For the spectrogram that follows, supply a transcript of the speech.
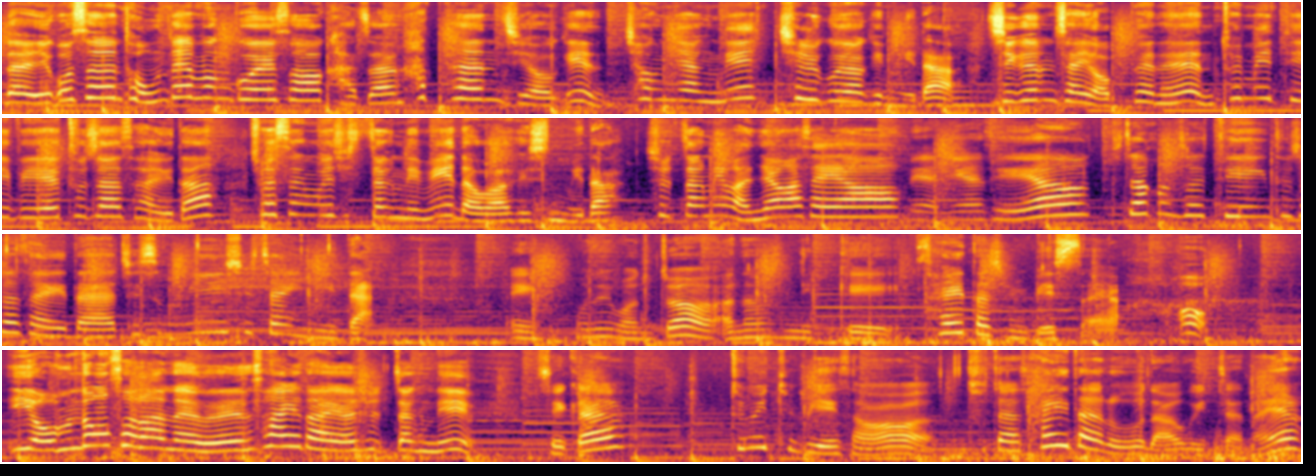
네, 이곳은 동대문구에서 가장 핫한 지역인 청량리 7구역입니다. 지금 제 옆에는 투미TV의 투자사이다 최승미 실장님이 나와 계십니다. 실장님 안녕하세요. 네, 안녕하세요. 투자 컨설팅 투자사이다 최승미 실장입니다. 네, 오늘 먼저 아나운서님께 사이다 준비했어요. 이 엄동설 안에 웬 사이다예요, 실장님? 제가 투미투비에서 투자 사이다로 나오고 있잖아요.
